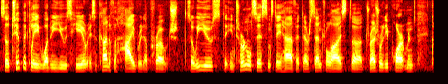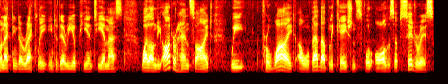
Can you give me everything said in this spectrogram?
So typically what we use here is a kind of a hybrid approach. So we use the internal systems they have at their centralized uh, treasury department, connecting directly into their ERP and TMS, while on the other hand side, we provide our web applications for all the subsidiaries,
